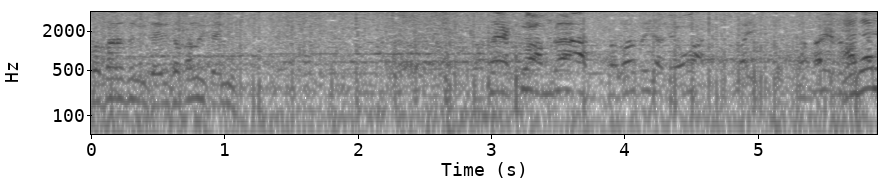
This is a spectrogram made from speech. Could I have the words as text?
কথা কথা লই যাই আমরা কথাতে যাবে বাবা ভাই আদান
